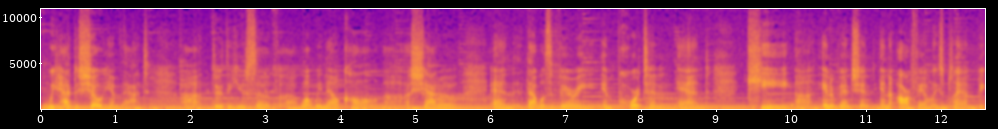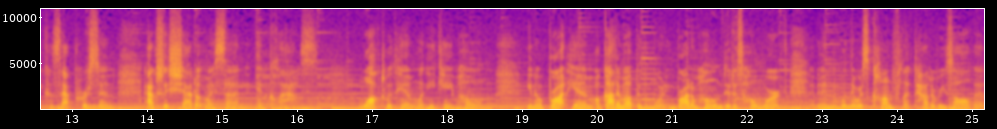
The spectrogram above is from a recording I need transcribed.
we had to show him that uh, through the use of uh, what we now call uh, a shadow. And that was very important and key uh, intervention in our family's plan because that person actually shadowed my son in class walked with him when he came home, you know, brought him, or got him up in the morning, brought him home, did his homework, and when there was conflict, how to resolve it.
